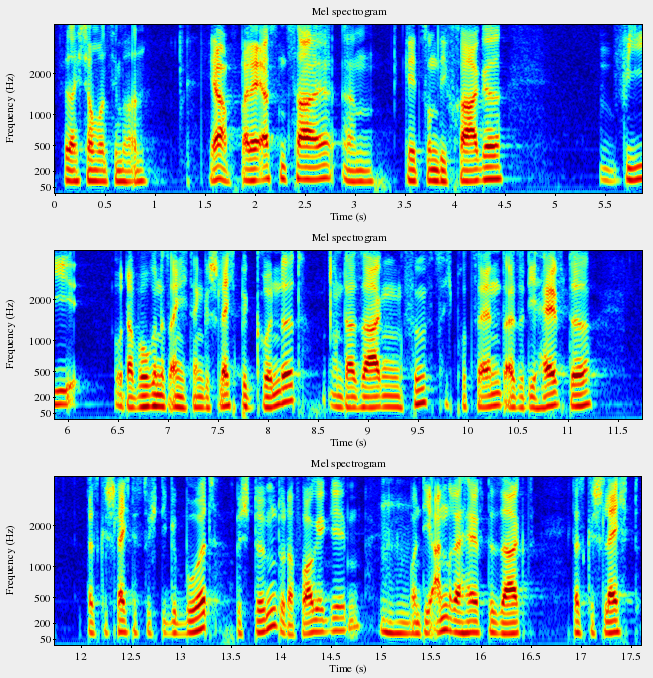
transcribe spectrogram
Vielleicht schauen wir uns die mal an. Ja, bei der ersten Zahl ähm, geht es um die Frage, wie oder worin ist eigentlich dein Geschlecht begründet? Und da sagen 50 Prozent, also die Hälfte des Geschlechtes durch die Geburt bestimmt oder vorgegeben. Mhm. Und die andere Hälfte sagt, das Geschlecht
